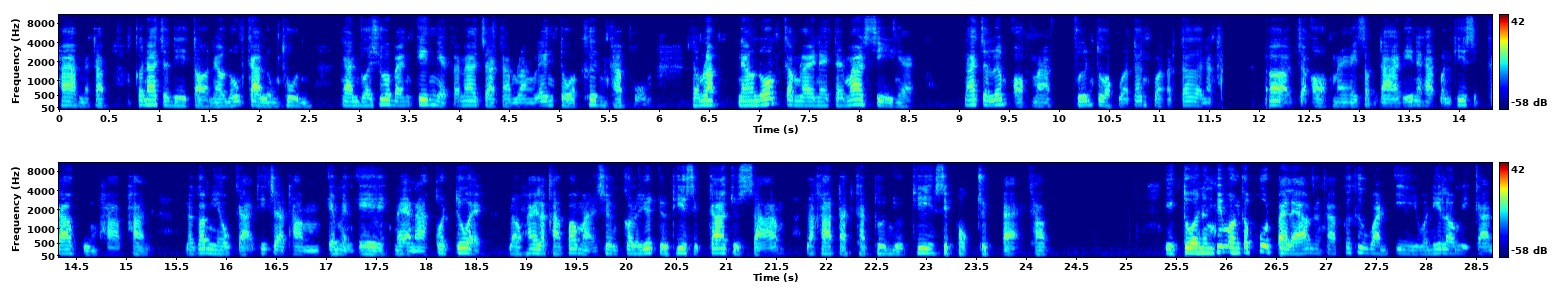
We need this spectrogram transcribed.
ภาพนะครับ ก็น่าจะดีต่อแนวโน้มการลงทุน งาน virtual banking เนี่ยก็น่าจะกำลังเร่งตัวขึ้นครับผมสำหรับแนวโน้มกำไรในไตรมาส4เนี่ย น่าจะเริ่มออกมาฟื้นตัวกว่าต้นควอเตอร์นะครับก็จะออกในสัปดาห์นี้นะครับ วันที่ 19 กุมภาพันธ์ แล้วก็มีโอกาสที่จะทำ M&A ในอนาคตด้วย เราให้ราคาเป้าหมายเชิงกลยุทธ์อยู่ที่ 19.3 ราคาตัดขาดทุนอยู่ที่ 16.8 ครับ อีกตัวหนึ่งพี่มนต์ก็พูดไปแล้วนะครับ ก็คือวัน E วันนี้เรามีการ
